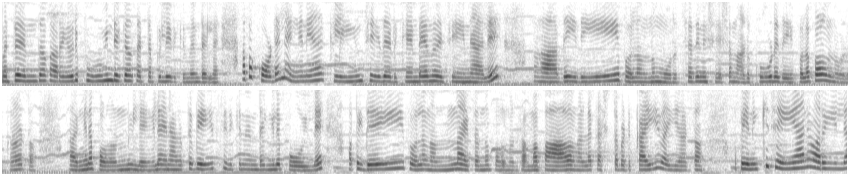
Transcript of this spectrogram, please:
മറ്റേ എന്താ പറയുക ഒരു പൂവിന്റെ ഒക്കെ സെറ്റപ്പിൽ ഇരിക്കുന്നുണ്ടല്ലേ. അപ്പോൾ കുടൽ എങ്ങനെയാണ് ക്ലീൻ ചെയ്തെടുക്കേണ്ടതെന്ന് വെച്ച് കഴിഞ്ഞാൽ അത് ഇതേപോലെ ഒന്ന് മുറിച്ചതിന് ശേഷം നടുക്കൂടെ ഇതേപോലെ പൊളന്ന് കൊടുക്കണം കേട്ടോ. അങ്ങനെ പൊളന്നില്ലെങ്കിൽ അതിനകത്ത് വേസ്റ്റ് ഇരിക്കുന്നുണ്ടെങ്കിൽ പോയില്ലേ. അപ്പോൾ ഇതേപോലെ നന്നായിട്ടൊന്ന് പൊളന്ന് അമ്മ പാവം നല്ല കഷ്ടപ്പെട്ട് കൈ വയ്യാട്ടോ. അപ്പോൾ എനിക്ക് ചെയ്യാനും അറിയില്ല.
